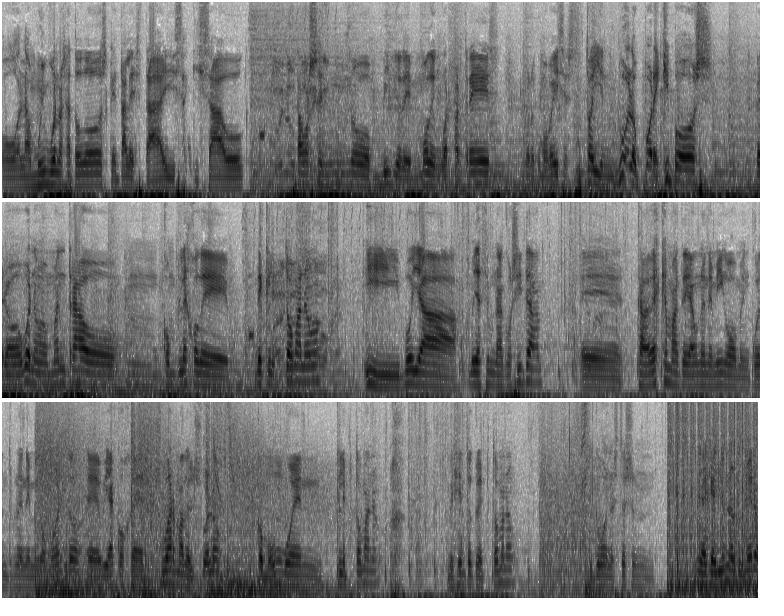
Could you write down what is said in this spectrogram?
Hola, muy buenas a todos, ¿qué tal estáis? Aquí Sauk. Estamos en un nuevo vídeo de Modern Warfare 3. Bueno, como veis, estoy en duelo por equipos. Pero bueno, me ha entrado un complejo de, de cleptómano. Y voy a, voy a hacer una cosita. Eh, cada vez que mate a un enemigo o me encuentro un enemigo muerto, eh, voy a coger su arma del suelo como un buen cleptómano. me siento cleptómano. Así que bueno, esto es un, Mira, aquí hay uno primero.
